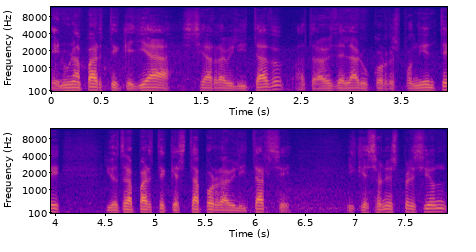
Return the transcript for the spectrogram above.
en una parte que ya se ha rehabilitado a través del ARU correspondiente y otra parte que está por rehabilitarse y que son expresión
